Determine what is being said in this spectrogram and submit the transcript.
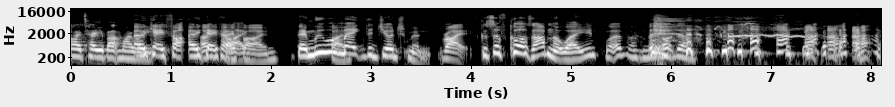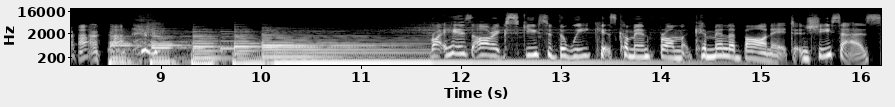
I tell you about my week. Okay, fi- okay, Okay, fine. fine. Then we will Fine. make the judgment. Right. Because, of course, I'm not weighing. Whatever. I'm in lockdown. Right, here's our excuse of the week. It's coming from Camilla Barnett, and she says,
